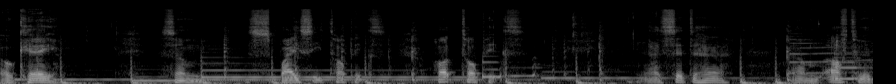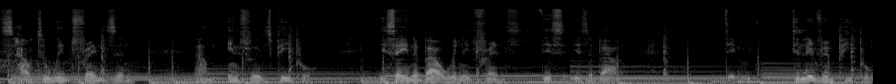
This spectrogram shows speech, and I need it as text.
you. Okay, some spicy topics, hot topics. I said to her um, afterwards how to win friends and um, influence people. This ain't about winning friends. This is about de- delivering people,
